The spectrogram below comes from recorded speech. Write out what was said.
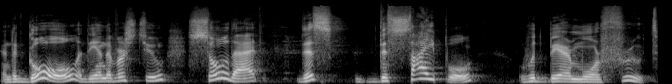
And the goal at the end of verse 2 so that this disciple would bear more fruit.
